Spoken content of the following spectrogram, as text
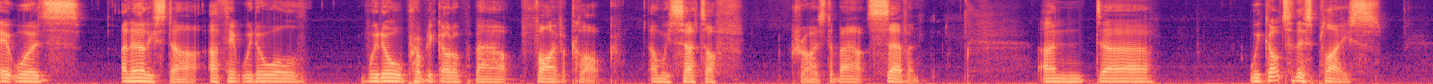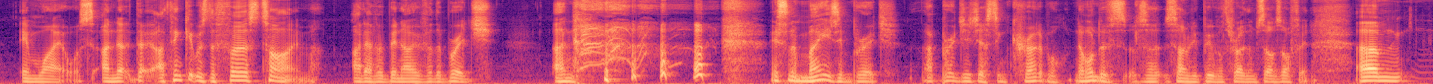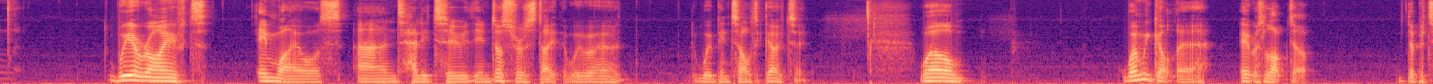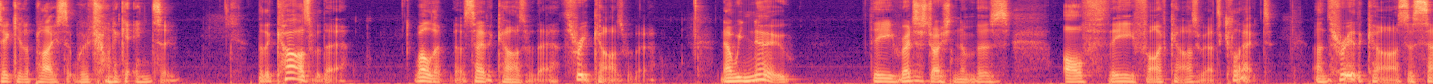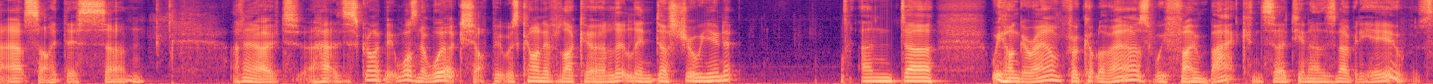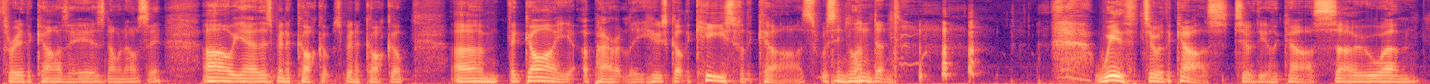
it was an early start. I think we'd all we'd all probably got up about five o'clock, and we set off. Christ, about seven, and uh, we got to this place in Wales, and I think it was the first time I'd ever been over the bridge, and it's an amazing bridge that bridge is just incredible. No wonder so, many people throw themselves off it. Um, we arrived in Wales and headed to the industrial estate that we were we'd been told to go to. Well, when we got there, it was locked up. The particular place that we were trying to get into, but the cars were there. Well, let's say the cars were there. Three cars were there. Now we knew the registration numbers of the five cars we had to collect. And three of the cars are sat outside this. Um, I don't know how to describe it. It wasn't a workshop. It was kind of like a little industrial unit. And uh, we hung around for a couple of hours. We phoned back and said, you know, there's nobody here. There's three of the cars are here. There's no one else here. Oh, yeah, there's been a cock up. There's been a cock up. Um, the guy, apparently, who's got the keys for the cars was in London. with two of the cars, two of the other cars. So um,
